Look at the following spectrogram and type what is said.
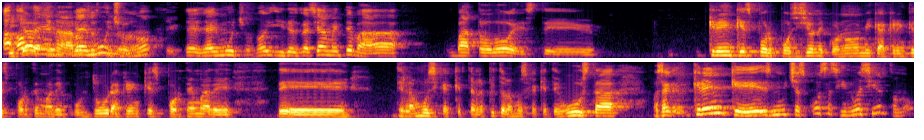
Ah, y cada quien ya, hay muchos, ¿no? Ya, hay muchos, ¿no? Y desgraciadamente va, va todo, este, creen que es por posición económica, creen que es por tema de cultura, creen que es por tema de, de, de la música que te repito, la música que te gusta, o sea, creen que es muchas cosas y no es cierto, ¿no?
